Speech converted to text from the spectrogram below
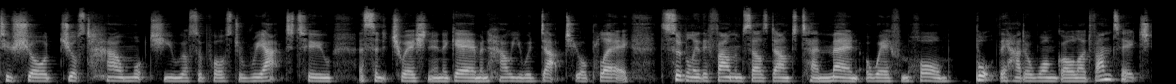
to show just how much you are supposed to react to a situation in a game and how you adapt your play. Suddenly they found themselves down to 10 men away from home, but they had a one goal advantage.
